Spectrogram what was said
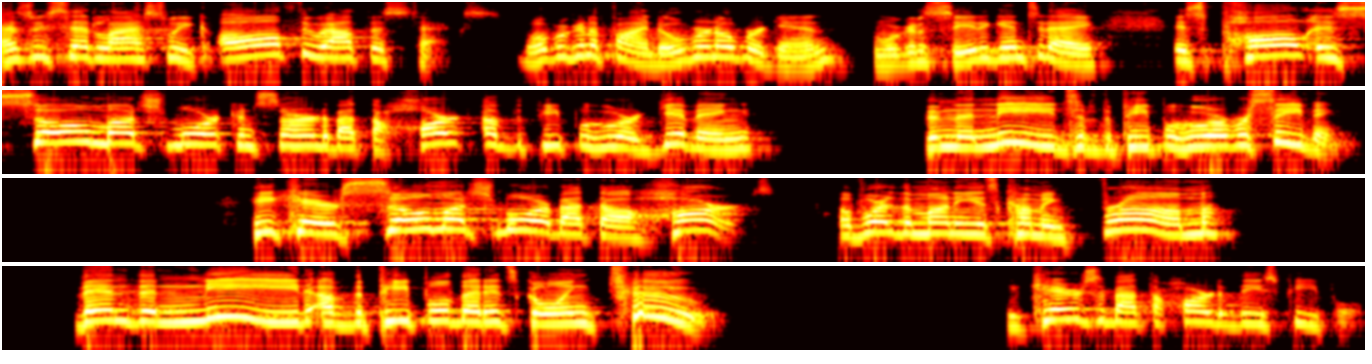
As we said last week, all throughout this text, what we're going to find over and over again, and we're going to see it again today, is Paul is so much more concerned about the heart of the people who are giving than the needs of the people who are receiving. He cares so much more about the heart of where the money is coming from than the need of the people that it's going to. He cares about the heart of these people.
